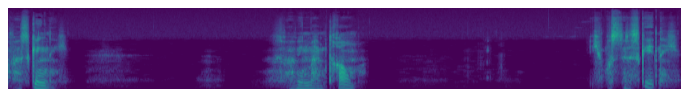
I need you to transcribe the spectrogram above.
Aber es ging nicht. Es war wie in meinem Traum. Ich wusste, das geht nicht.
